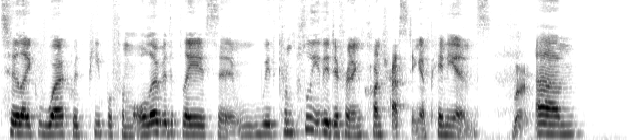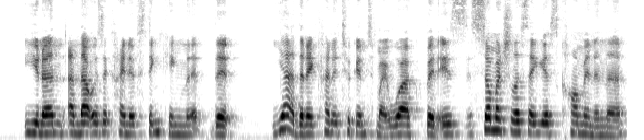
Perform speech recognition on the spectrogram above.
to like work with people from all over the place with completely different and contrasting opinions right um you know and, and that was a kind of thinking that that yeah that i kind of took into my work but is so much less i guess common in the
